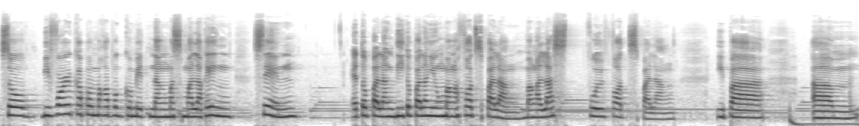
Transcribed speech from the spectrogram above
So, before ka pa makapag-commit ng mas malaking sin, ito pa lang, dito pa lang yung mga thoughts pa lang, mga lustful thoughts pa lang, ipa, um,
